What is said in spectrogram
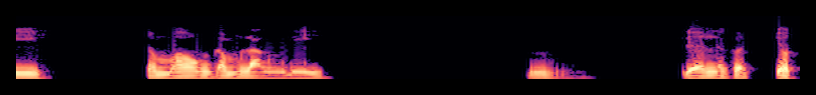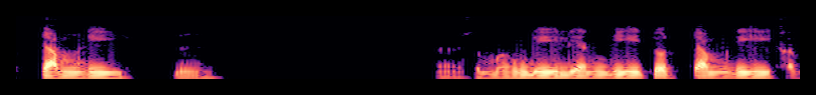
ดี สมองกำลังดี อืมเรียนแล้วก็จดจำดีนี่ สมองดีเรียนดีจดจำดีครับ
